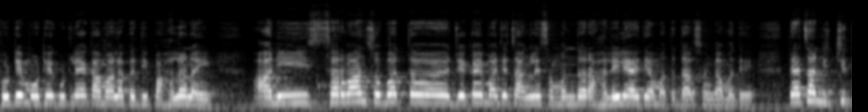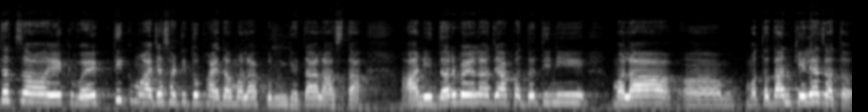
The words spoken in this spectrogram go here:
छोटे मोठे कुठल्याही कामाला कधी पाहिलं नाही. आणि सर्वांसोबत जे काही माझे चांगले संबंध राहिलेले आहेत या मतदारसंघामध्ये त्याचा निश्चितच एक वैयक्तिक माझ्यासाठी तो फायदा मला करून घेता आला असता. आणि दरवेळेला ज्या पद्धतीने मला मतदान केलं जातं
